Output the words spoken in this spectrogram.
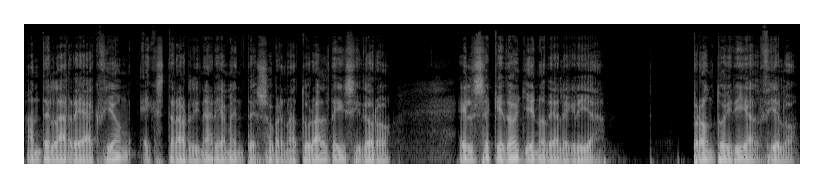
ante la reacción extraordinariamente sobrenatural de Isidoro, él se quedó lleno de alegría. Pronto iría al cielo,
